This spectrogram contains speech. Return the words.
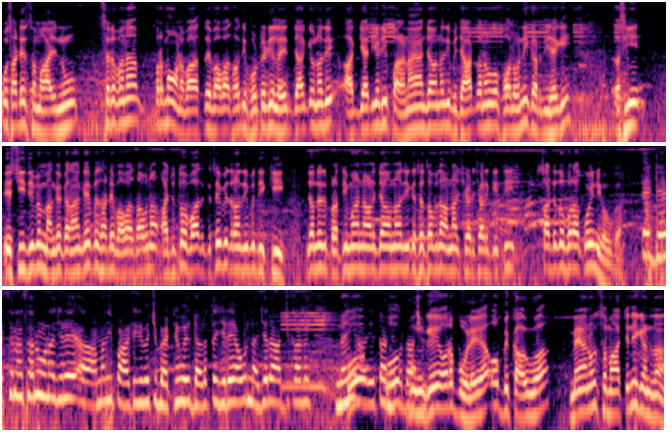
ਉਹ ਸਾਡੇ ਸਮਾਜ ਨੂੰ ਸਿਰਫ ਨਾ ਭਰਮਾਉਣ ਵਾਸਤੇ ਬਾਬਾ ਸਾਹਿਬ ਦੀ ਫੋਟੋ ਜਿਹੜੀ ਲਈ ਜਾਂ ਕਿ ਉਹਨਾਂ ਦੀ ਆਗਿਆ ਦੀ ਜਿਹੜੀ ਪਾਲਣਾ ਆ ਜਾਂ ਉਹਨਾਂ ਦੀ ਵਿਚਾਰਧਾਰਾ ਨੂੰ ਉਹ ਫੋਲੋ ਨਹੀਂ ਕਰਦੀ ਹੈਗੀ। ਅਸੀਂ ਇਸ ਚੀਜ਼ ਦੀ ਵੀ ਮੰਗ ਕਰਾਂਗੇ ਵੀ ਸਾਡੇ ਬਾਬਾ ਸਾਹਿਬ ਨਾਲ ਅੱਜ ਤੋਂ ਬਾਅਦ ਕਿਸੇ ਵੀ ਤਰ੍ਹਾਂ ਦੀ ਵਧੀਕੀ ਜਾਂ ਉਹਨਾਂ ਦੀ ਪ੍ਰਤਿਮਾ ਨਾਲ ਜਾਂ ਉਹਨਾਂ ਦੀ ਕਿਸੇ ਸੰਵਿਧਾਨ ਨਾਲ ਛੇੜਛਾੜ ਕੀਤੀ ਸਾਡੇ ਤੋਂ ਬੁਰਾ ਕੋਈ ਨਹੀਂ ਹੋਊਗਾ। ਤੇ ਜਿਸ ਤਰ੍ਹਾਂ ਸਰ ਹੁਣ ਜਿਹੜੇ ਆਮ ਆਦਮੀ ਪਾਰਟੀ ਦੇ ਵਿੱਚ ਬੈਠੇ ਹੋਏ ਦਲਿਤ ਜਿਹੜੇ ਆ ਉਹ ਨਜ਼ਰ ਅੱਜ ਕੱਲ ਨਹੀਂ ਆਏ ਤੁਹਾਨੂੰ ਉਹ ਗੁੰਗੇ ਔਰ ਬੋਲੇ ਆ ਉਹ ਵਿਕਾਊ ਆ। ਮੈਂ ਉਹਨਾਂ ਨੂੰ ਸਮਾਜ 'ਚ ਨਹੀਂ ਗਿਣਦਾ।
